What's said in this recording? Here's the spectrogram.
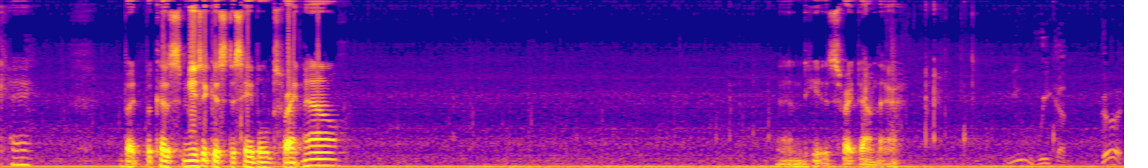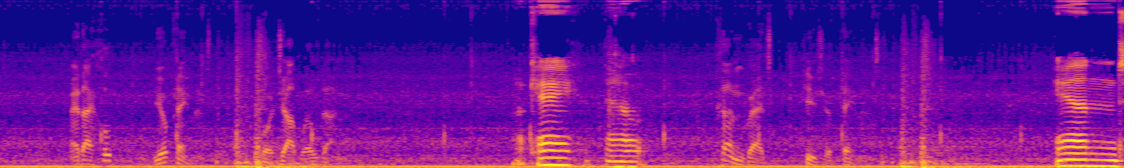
Okay. But because music is disabled right now, and he is right down there. You reek of good. And I hope your payment for a job well done. Okay, now Congrats. Here's your payment. and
